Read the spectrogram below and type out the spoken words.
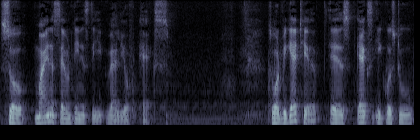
So minus 17 is the value of x. So what we get here is x equals to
